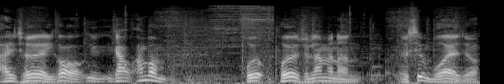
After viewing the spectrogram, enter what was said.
아이 저 이거 이- 이거 한번 보여 보여주려면은 열심히 모아야죠.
